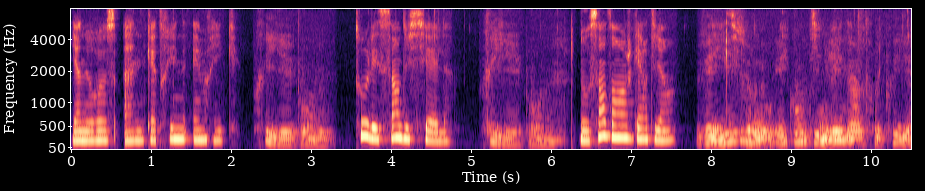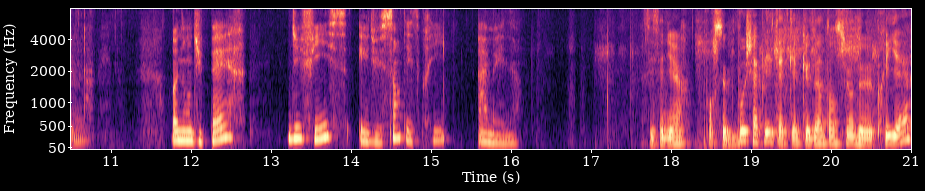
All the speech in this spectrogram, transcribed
Bienheureuse Anne-Catherine Emmerich, Priez pour nous. tous les saints du ciel, Priez pour nous. nos saints anges gardiens, Veillez sur nous et continuez notre prière. au nom du Père, du Fils et du Saint-Esprit. Amen. Merci Seigneur pour ce beau chapelet, peut-être quelques intentions de prière.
